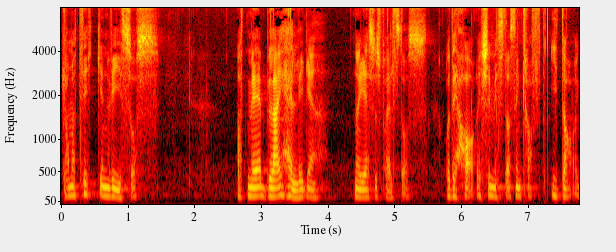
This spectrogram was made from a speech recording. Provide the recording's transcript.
Grammatikken viser oss at vi ble hellige når Jesus frelste oss og det har ikke mista sin kraft i dag.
